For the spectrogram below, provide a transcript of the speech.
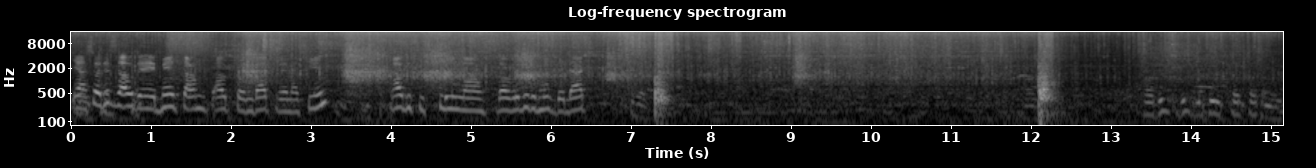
Yeah, so this is how the maize comes out from that machine. Now this is clean now. They already removed the dirt. So this, this, this is called cotton millet.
